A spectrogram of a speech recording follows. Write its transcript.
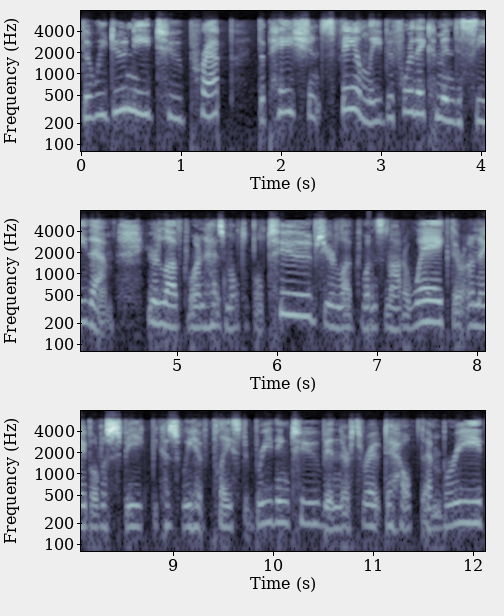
Though we do need to prep the patient's family before they come in to see them. Your loved one has multiple tubes, your loved one's not awake, they're unable to speak because we have placed a breathing tube in their throat to help them breathe.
